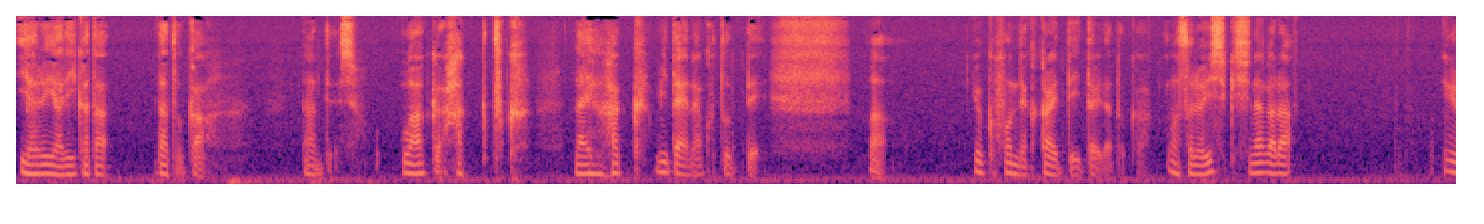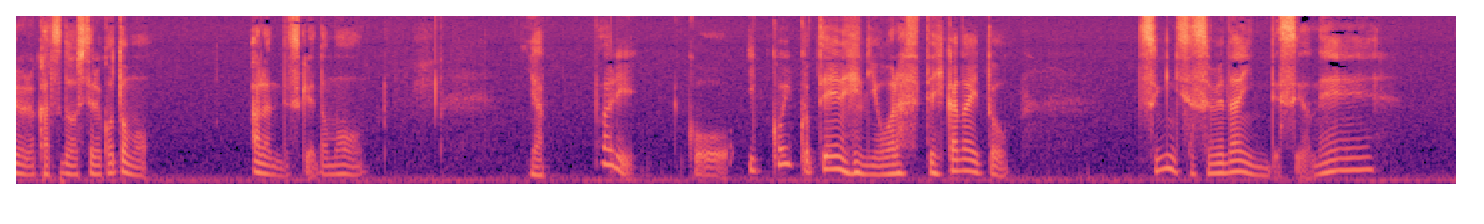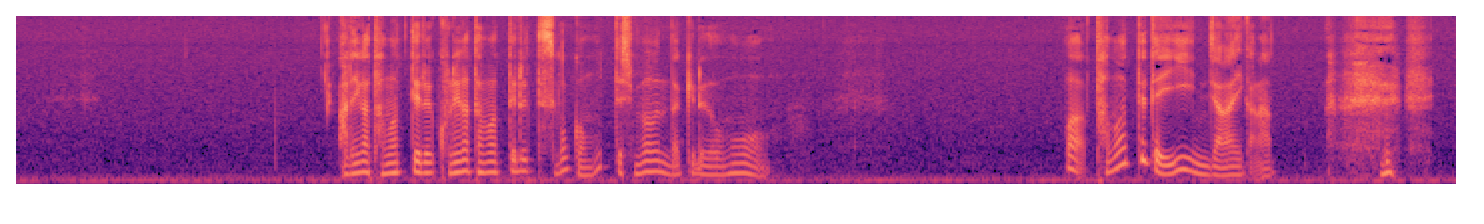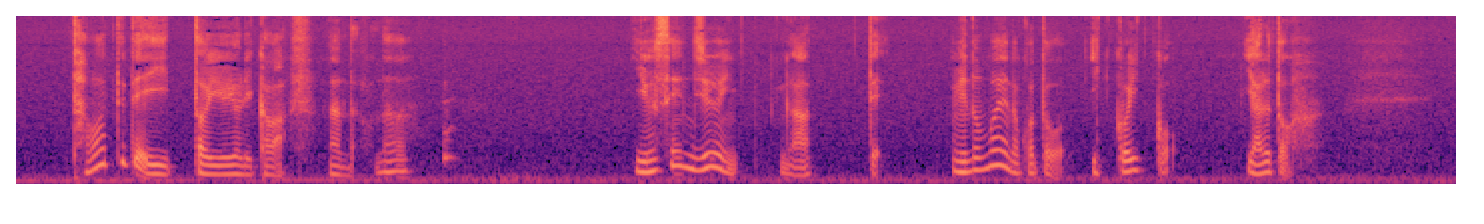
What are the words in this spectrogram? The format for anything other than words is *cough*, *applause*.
やるやり方だとか何て言うんでしょうワークハックとかライフハックみたいなことってまあよく本で書かれていたりだとか、まあ、それを意識しながらいろいろ活動してることもあるんですけれどもやっぱりこう一個一個丁寧に終わらせていかないと次に進めないんですよね。あれが溜まってるこれが溜まってるってすごく思ってしまうんだけれどもまあ溜まってていいんじゃないかな。*laughs* 溜まってていいというよりかはなんだろうな。優先順位があって目の前のことを一個一個やると。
